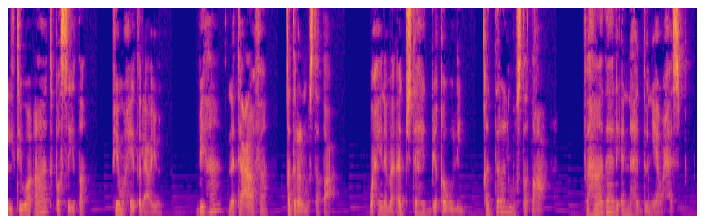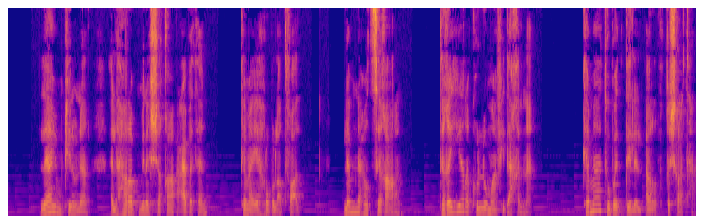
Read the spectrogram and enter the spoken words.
التواءات بسيطة في محيط الأعين. بها نتعافى قدر المستطاع. وحينما أجتهد بقولي قدر المستطاع. فهذا لأنها الدنيا وحسب. لا يمكننا الهرب من الشقاء عبثا كما يهرب الأطفال. لم نعد صغارا. تغير كل ما في داخلنا. كما تبدل الأرض قشرتها.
